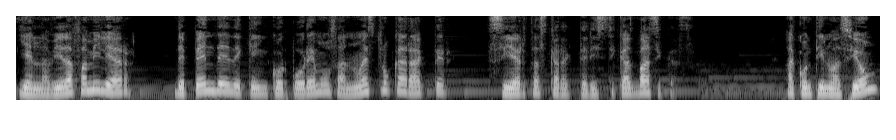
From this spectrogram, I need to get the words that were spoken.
y en la vida familiar depende de que incorporemos a nuestro carácter ciertas características básicas. A continuación,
